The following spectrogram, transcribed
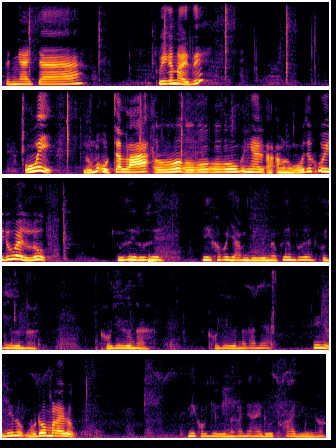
เป็นไงจ๊ะ คุยกันหน่อยสิ อุ้ย หนูมาอุจจระโอ้โอ้โอ้โอ้เป็นไง เอาหนูจะคุยด้วยหรอลูก ดูสิ ดูสิ นี่เขาพยายามยืนนะเพื่อนเพื่อนเขายืนค่ะ เขายืนค่ะ เขายืนนะคะเนี่ย นี่อยู่นี่ลูก หนูดมอะไรลูก นี่เขายืนนะคะเนี่ยให้ดูท่ายืนเขา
